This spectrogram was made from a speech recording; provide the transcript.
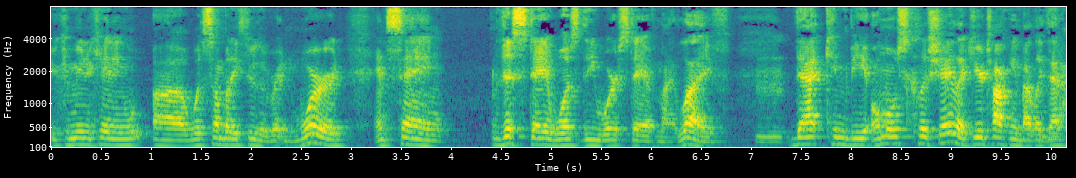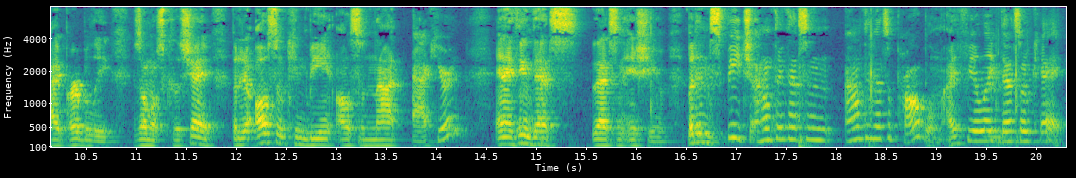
you're communicating uh, with somebody through the written word and saying this day was the worst day of my life. That can be almost cliche, like you're talking about, like that hyperbole is almost cliche, but it also can be also not accurate, and I think that's that's an issue. But in speech, I don't think that's an I don't think that's a problem. I feel like that's okay,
